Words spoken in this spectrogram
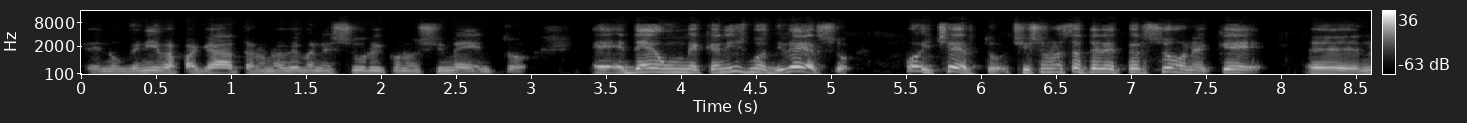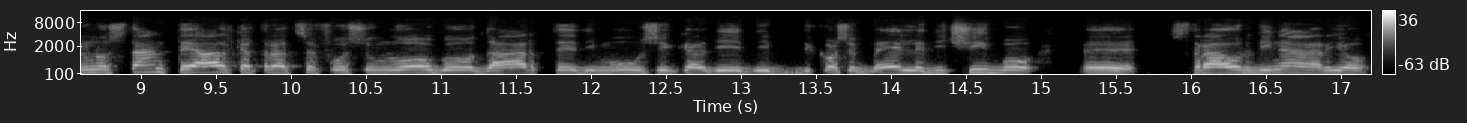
e non veniva pagata, non aveva nessun riconoscimento ed è un meccanismo diverso. Poi certo, ci sono state le persone che eh, nonostante Alcatraz fosse un luogo d'arte, di musica, di, di, di cose belle, di cibo eh, straordinario,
